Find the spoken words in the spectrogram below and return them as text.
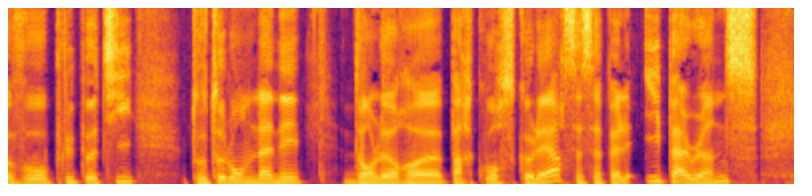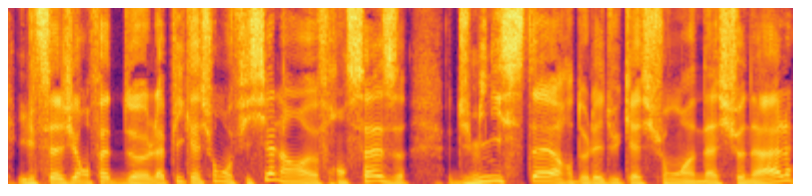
vos plus petits tout au long de l'année dans leur parcours scolaire, ça s'appelle eParents. Il s'agit en fait de l'application officielle hein, française du ministère de l'Éducation nationale.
